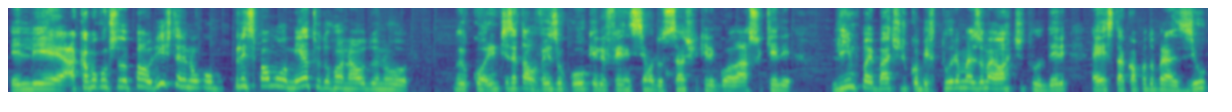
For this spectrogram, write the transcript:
Ele acabou conquistando o Paulista, né? o principal momento do Ronaldo no, no Corinthians é talvez o gol que ele fez em cima do Santos, aquele golaço que ele limpa e bate de cobertura, mas o maior título dele é esse da Copa do Brasil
